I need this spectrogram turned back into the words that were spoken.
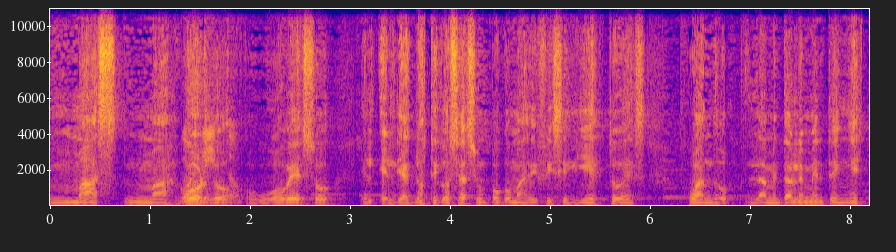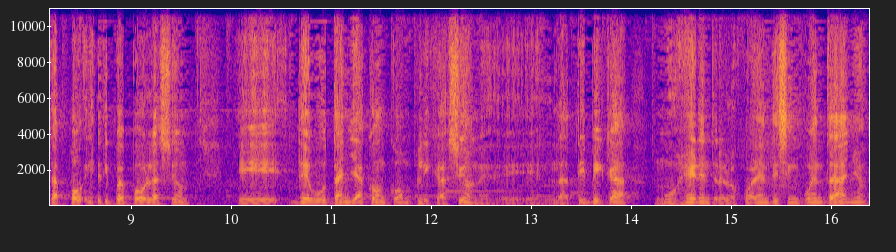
más, más gordo u obeso, el, diagnóstico se hace un poco más difícil y esto es cuando lamentablemente en esta, este tipo de población eh, debutan ya con complicaciones. Eh, la típica mujer entre los 40 y 50 años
